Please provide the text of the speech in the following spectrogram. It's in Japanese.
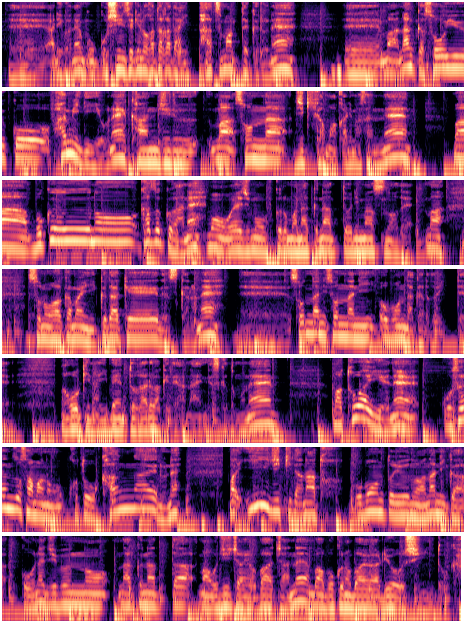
えー、あるいはねご、ご親戚の方々がいっぱい集まってくるね。えー、まあなんかそういうこう、ファミリーをね、感じる、まあそんな時期かもわかりませんね。まあ僕の家族はね、もう親父もお袋も亡くなっておりますので、まあそのお墓参りに行くだけですからね、えー、そんなにそんなにお盆だからといって、まあ、大きなイベントがあるわけではないんですけどもね。まあとはいえね、ご先祖様のことを考えるね、まあいい時期だなと。お盆というのは何かこうね、自分の亡くなった、まあおじいちゃんやおばあちゃんね、まあ僕の場合は両親とか、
